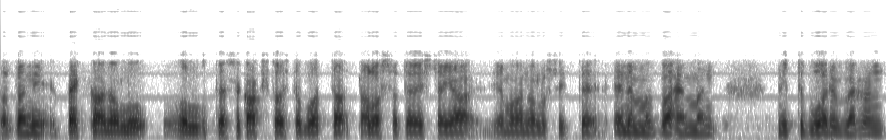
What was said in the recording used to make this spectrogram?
tota, niin Pekka on ollut, ollut tässä 12 vuotta talossa töissä ja, ja mä oon ollut sitten enemmän vähemmän nyt vuoden verran,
